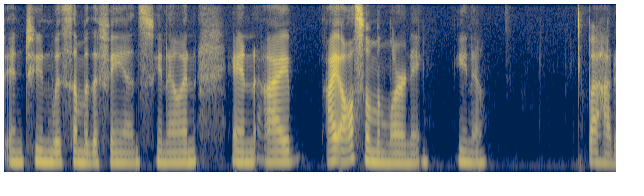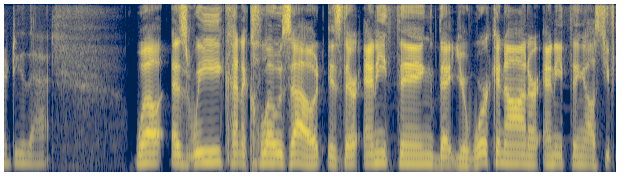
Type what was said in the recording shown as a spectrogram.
in tune with some of the fans, you know, and and I I also am learning, you know, about how to do that. Well, as we kind of close out, is there anything that you're working on or anything else? You've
